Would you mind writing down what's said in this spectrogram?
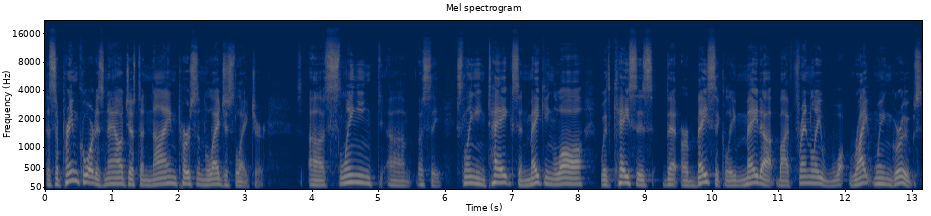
The Supreme Court is now just a nine-person legislature, uh, slinging um, let's see, slinging takes and making law with cases that are basically made up by friendly right-wing groups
